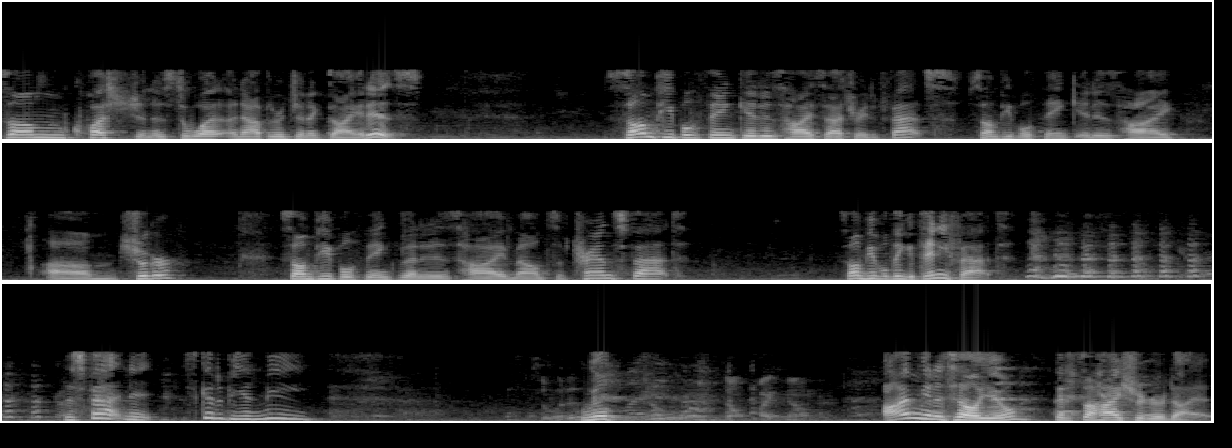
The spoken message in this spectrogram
some question as to what an atherogenic diet is. Some people think it is high saturated fats. Some people think it is high um, sugar. Some people think that it is high amounts of trans fat. Some people think it's any fat. There's fat in it. It's going to be in me we'll. I'm going to tell you that it's a high sugar diet.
